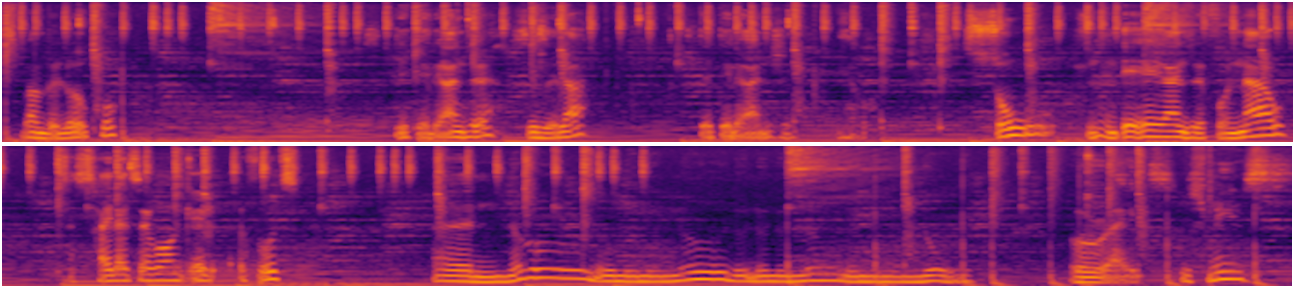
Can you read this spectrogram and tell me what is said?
sibambe lokhu sidedele kanje size la sidedele kanje yabo so sinento ekanje for now. Asihighlight konke eh, futhi uh, no, no, no, no, no, no, no, no, no, no, no, no. Alright, which means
